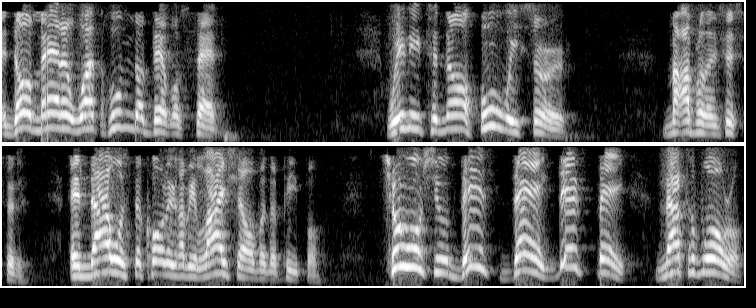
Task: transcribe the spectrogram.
It don't matter what, whom the devil said. We need to know who we serve, my brother and sister. And that was the calling of Elisha over the people. Choose you this day, this day, not tomorrow.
